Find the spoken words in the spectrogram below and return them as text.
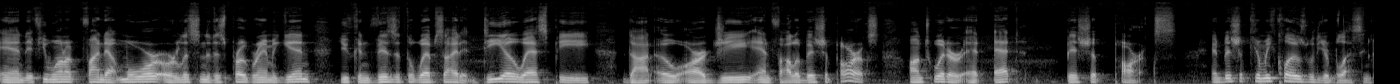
And if you want to find out more or listen to this program again, you can visit the website at dosp.org and follow Bishop Parkes on Twitter at, at Bishop Parkes. And Bishop, can we close with your blessing?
